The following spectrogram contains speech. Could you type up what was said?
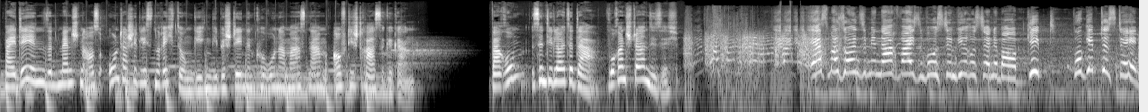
Bei denen sind Menschen aus unterschiedlichsten Richtungen gegen die bestehenden Corona-Maßnahmen auf die Straße gegangen. Warum sind die Leute da? Woran stören sie sich? Erstmal sollen Sie mir nachweisen, wo es den Virus denn überhaupt gibt. Wo gibt es den?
